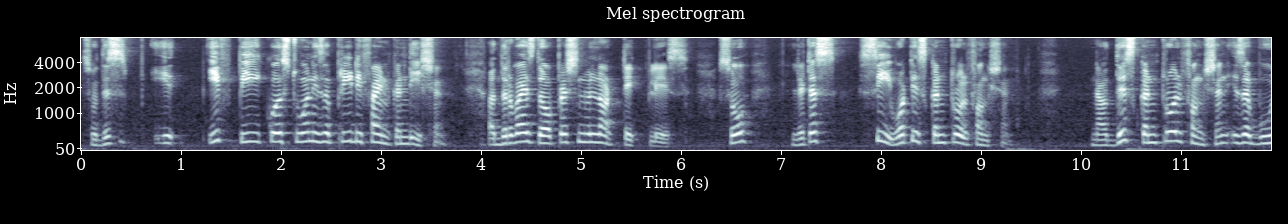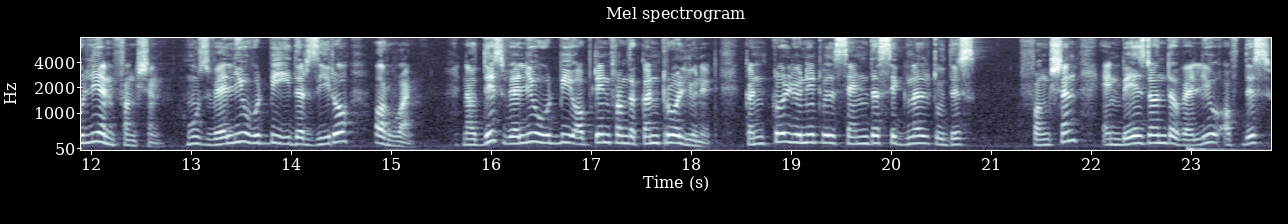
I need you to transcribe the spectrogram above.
So this is, if p equals to 1 is a predefined condition. Otherwise the operation will not take place. So let us see what is control function. Now this control function is a boolean function whose value would be either 0 or 1. Now this value would be obtained from the control unit. Control unit will send the signal to this function and based on the value of this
